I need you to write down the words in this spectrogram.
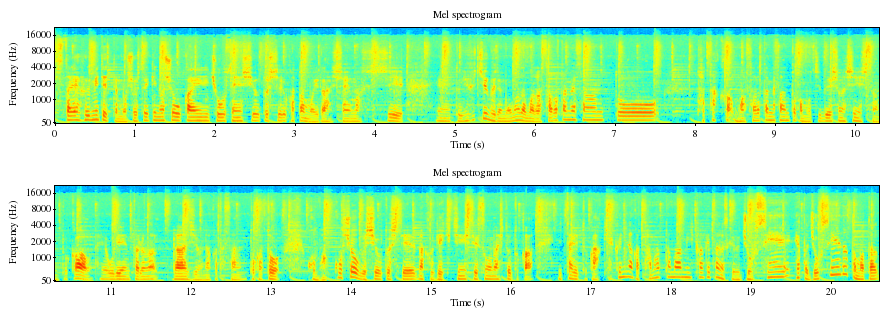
スタイフ見てても書籍の紹介に挑戦しようとしている方もいらっしゃいますし、えーと、YouTube でもまだまだサラタメさんと戦う、まあ、サラタメさんとかモチベーション紳士さんとかオリエンタルラジオ中田さんとかとこう真っ向勝負しようとしてなんか撃沈してそうな人とかいたりとか逆になんかたまたま見かけたんですけど女性やっぱ女性だとまた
